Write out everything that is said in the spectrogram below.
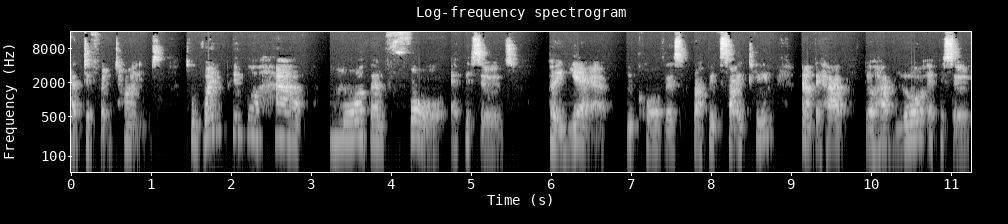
at different times. So when people have more than four episodes per year. We call this rapid cycling. Now they have they'll have low episode,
